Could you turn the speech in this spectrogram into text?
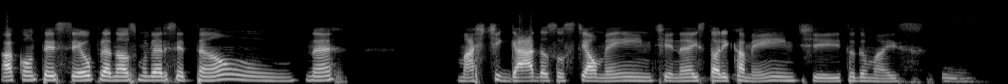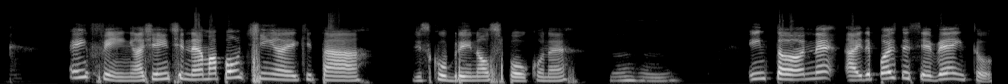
aconteceu para nós mulheres ser tão, né? Mastigada socialmente, né? Historicamente e tudo mais. Sim. Enfim, a gente, né? Uma pontinha aí que tá descobrindo aos poucos, né? Uhum. Então, né? Aí depois desse evento,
